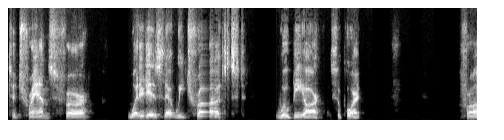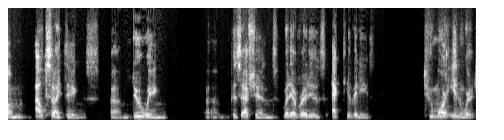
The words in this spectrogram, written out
to transfer what it is that we trust will be our support from outside things, um, doing, um, possessions, whatever it is, activities, to more inward,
